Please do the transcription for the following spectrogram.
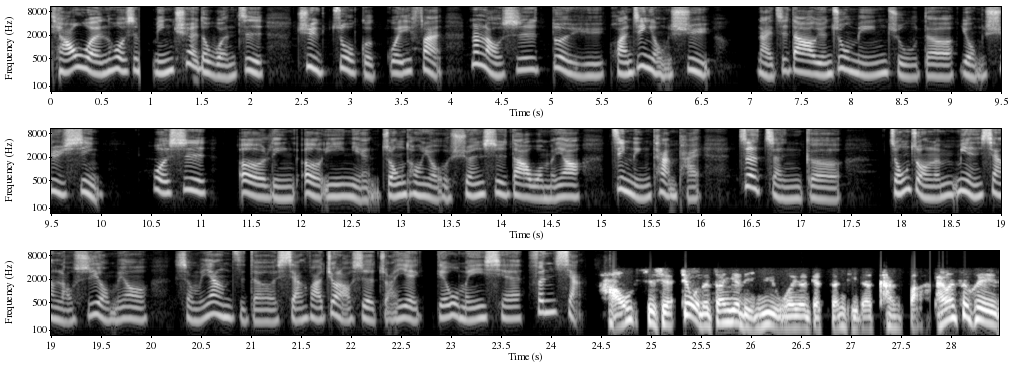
条文或者是明确的文字去做个规范。那老师对于环境永续，乃至到原住民族的永续性，或是二零二一年总统有宣示到我们要净零碳排，这整个种种的面向，老师有没有什么样子的想法？就老师的专业，给我们一些分享。好，谢谢。就我的专业领域，我有一个整体的看法。台湾社会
